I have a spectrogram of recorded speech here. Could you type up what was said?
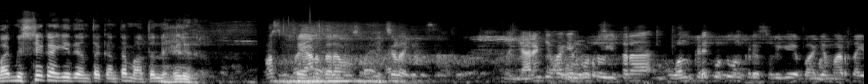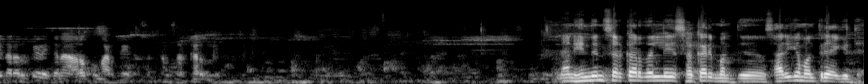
ಬೈ ಮಿಸ್ಟೇಕ್ ಆಗಿದೆ ಅಂತಕ್ಕಂಥ ಮಾತನ್ನು ಹೇಳಿದರು. ಫಸ್ಟ್ ಪ್ರಯಾಣ ದರ ಒಂದು ಸ್ವಲ್ಪ ಹೆಚ್ಚಳ ಆಗಿದೆ ಸರ್. ಗ್ಯಾರಂಟಿ ಬಗ್ಗೆ ಕೊಟ್ಟು ಈ ತರ ಒಂದ್ ಕಡೆ ಕೊಟ್ಟು ಒಂದ್ ಕಡೆ ಸುಲಿಗೆ ಭಾಗ್ಯ ಮಾಡ್ತಾ ಇದಾರೆ ಅಂತ ಹೇಳಿ ಜನ ಆರೋಪ ಮಾಡ್ತಾ ಇದ್ದಾರೆ ಸರ್ ನಮ್ಮ ಸರ್ಕಾರದ ಮೇಲೆ. ನಾನು ಹಿಂದಿನ ಸರ್ಕಾರದಲ್ಲಿ ಸಹಕಾರಿ ಮಂತ್ರಿ ಸಾರಿಗೆ ಮಂತ್ರಿ ಆಗಿದ್ದೆ.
